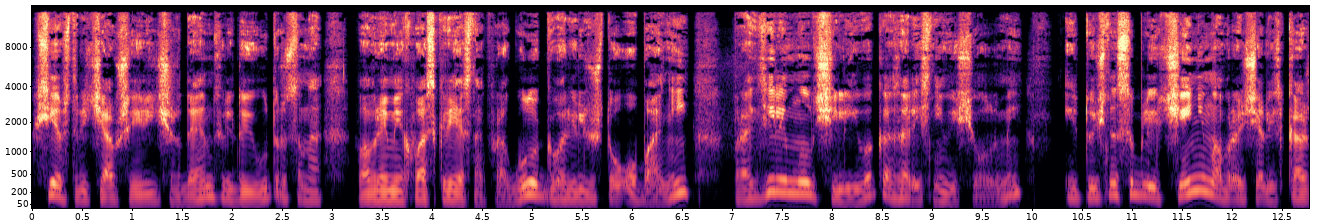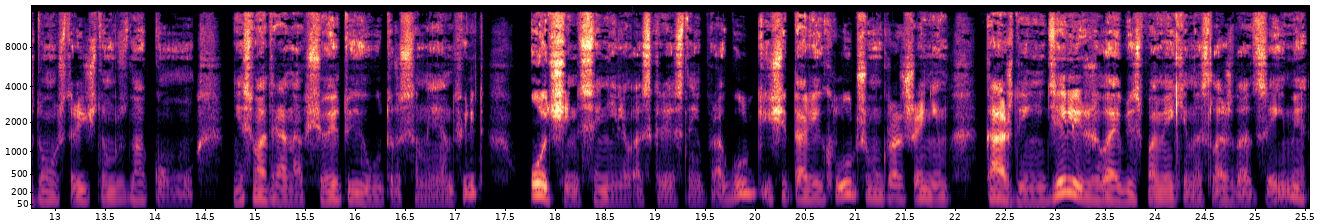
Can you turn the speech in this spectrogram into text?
все встречавшие Ричарда Энфильда и Утерсона во время их воскресных прогулок говорили, что оба они бродили молчаливо, казались невеселыми, и точно с облегчением обращались к каждому встречному знакомому. Несмотря на все это, и Утерсон, и Энфильд очень ценили воскресные прогулки, считали их лучшим украшением каждой недели желая без помехи наслаждаться ими,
